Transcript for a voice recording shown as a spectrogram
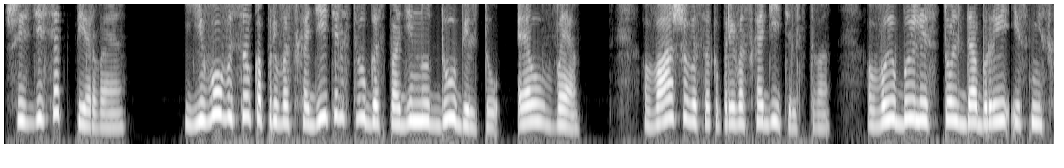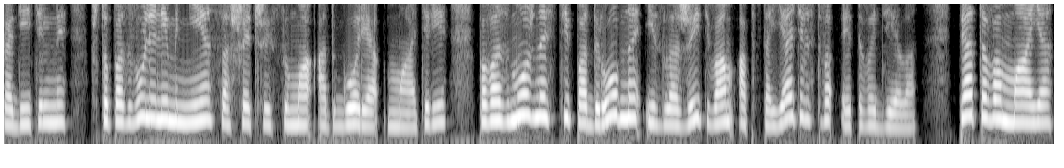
61. Его высокопревосходительству господину Дубельту, Л.В. Ваше Высокопревосходительство, вы были столь добры и снисходительны, что позволили мне, сошедшей с ума от горя матери, по возможности подробно изложить вам обстоятельства этого дела. 5 мая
